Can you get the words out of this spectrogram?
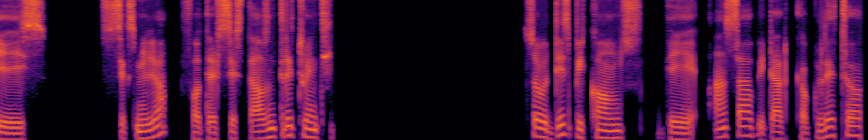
is 6 million for the 6,320. So this becomes the answer with that calculator.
